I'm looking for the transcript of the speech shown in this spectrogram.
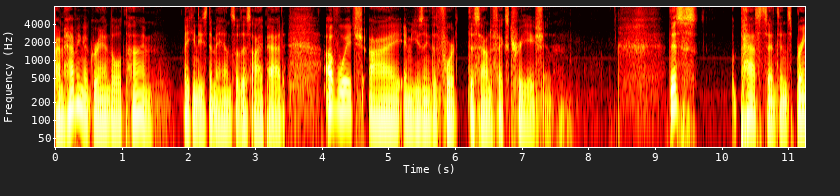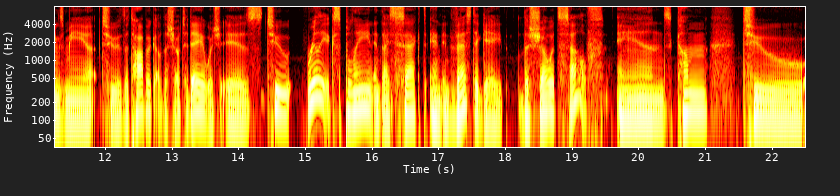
I'm having a grand old time making these demands of this iPad. of which I am using the, for the sound effects creation. This past sentence brings me to the topic of the show today, which is to really explain and dissect and investigate the show itself and come to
